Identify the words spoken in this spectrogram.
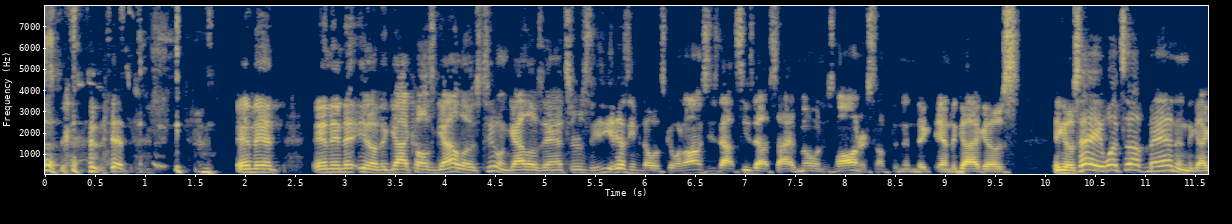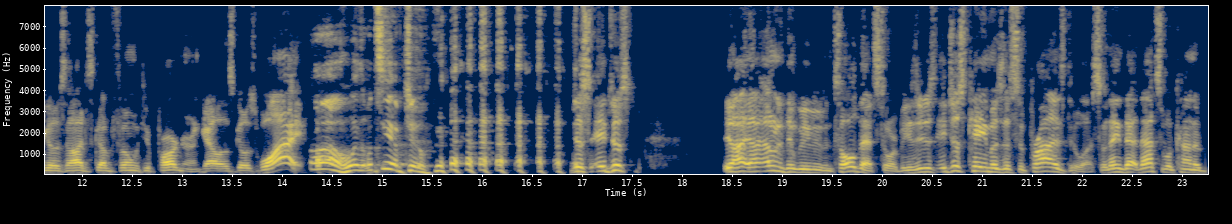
and then, and then, you know, the guy calls Gallows too, and Gallows answers. He doesn't even know what's going on. He's out, he's outside mowing his lawn or something. And the, and the guy goes, he goes, Hey, what's up, man? And the guy goes, oh, I just got on the phone with your partner. And Gallows goes, Why? Oh, what's he up to? just, it just, yeah, I, I, don't think we've even told that story because it just it just came as a surprise to us. So I think that that's what kind of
